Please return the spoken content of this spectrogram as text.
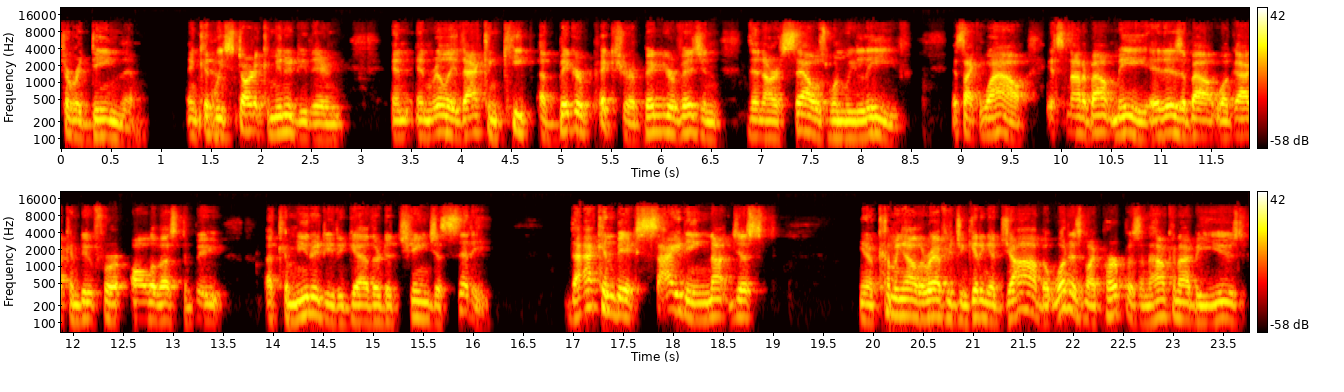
to redeem them? And could yeah. we start a community there? And, and, and really, that can keep a bigger picture, a bigger vision than ourselves when we leave. It's like, wow, it's not about me. It is about what God can do for all of us to be a community together to change a city that can be exciting, not just you know coming out of the refuge and getting a job, but what is my purpose and how can I be used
